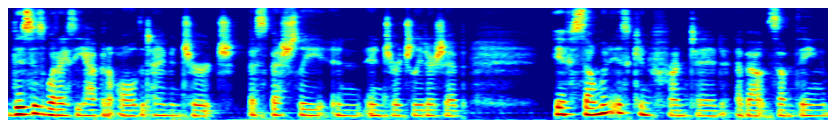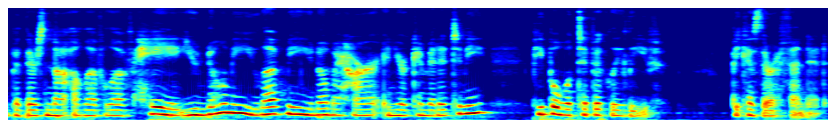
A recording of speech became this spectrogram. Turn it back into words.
this is what I see happen all the time in church, especially in, in church leadership. If someone is confronted about something, but there's not a level of, hey, you know me, you love me, you know my heart, and you're committed to me, people will typically leave because they're offended.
